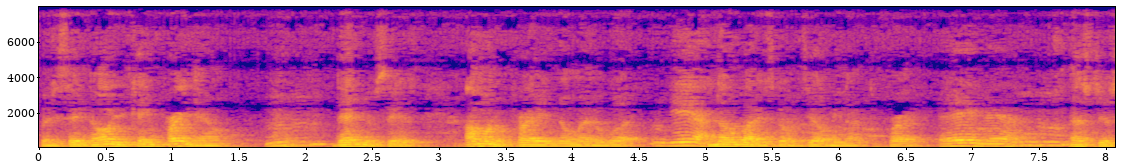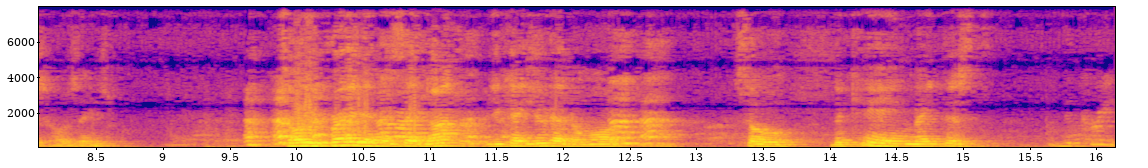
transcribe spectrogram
But he said, no, you can't pray now. Mm-hmm. Daniel says, I'm going to pray no matter what. Yeah. Nobody's going to tell me not to pray. Amen. That's just Jose's. So he prayed and they said, not, you can't do that no more. So the king made this Decree.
